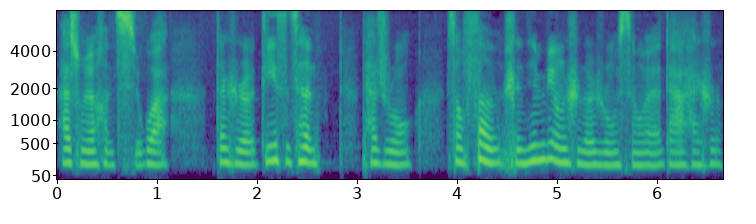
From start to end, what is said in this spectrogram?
哎同学很奇怪，但是第一次见她这种像犯神经病似的这种行为，大家还是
